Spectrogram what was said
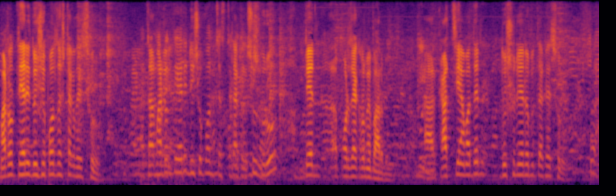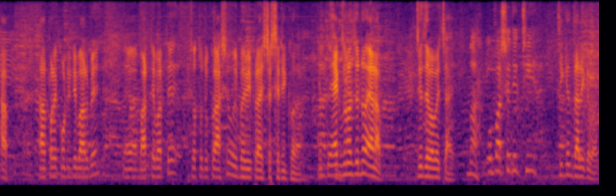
মাটন তেহারি দুইশো পঞ্চাশ টাকা থেকে শুরু। মাটন তেহারি দুশো পঞ্চাশ টাকা থেকে শুরু। দেন পর্যায়ক্রমে বাড়বে। আর কাচ্চি আমাদের দুশো নিরানব্বই টাকা শুরু হাফ। তারপরে কোয়ান্টিটি বাড়বে বাড়তে বাড়তে যতটুকু আসে ওইভাবেই প্রাইসটা সেটিং করা। কিন্তু একজনের জন্য এনাফ যে যেভাবে চায়। ও পাশে দেখছি। চিকেন জালি কাবাব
